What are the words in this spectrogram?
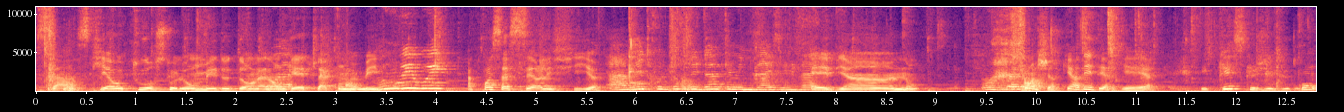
Ça, ce qu'il y a autour, ce que l'on met dedans, la languette là qu'on me met. Oui, oui. À quoi ça sert les filles? À mettre autour du dos comme une bague, une. Eh bien non. Moi j'ai regardé derrière et qu'est-ce que j'ai vu qu'on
